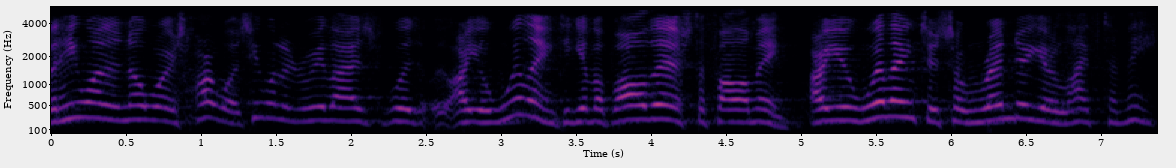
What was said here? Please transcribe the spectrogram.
But he wanted to know where his heart was. He wanted to realize, are you willing to give up all this to follow me? Are you willing to surrender your life to me?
